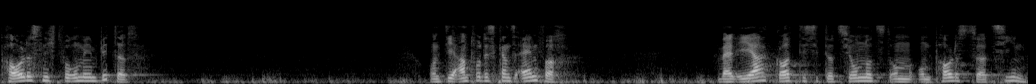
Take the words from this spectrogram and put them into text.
Paulus nicht, worum er ihn bittet? Und die Antwort ist ganz einfach weil er, Gott, die Situation nutzt, um, um Paulus zu erziehen.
